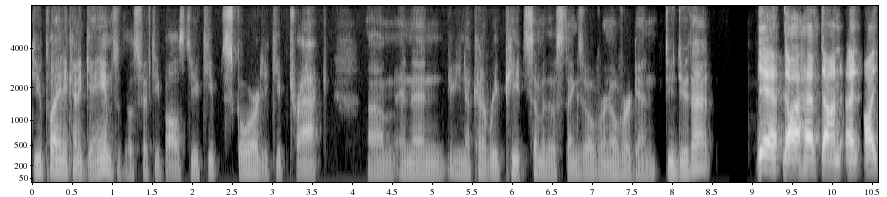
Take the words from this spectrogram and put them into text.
do you play any kind of games with those 50 balls? Do you keep score? Do you keep track? Um, and then you know, kind of repeat some of those things over and over again. Do you do that? Yeah, I have done, and I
